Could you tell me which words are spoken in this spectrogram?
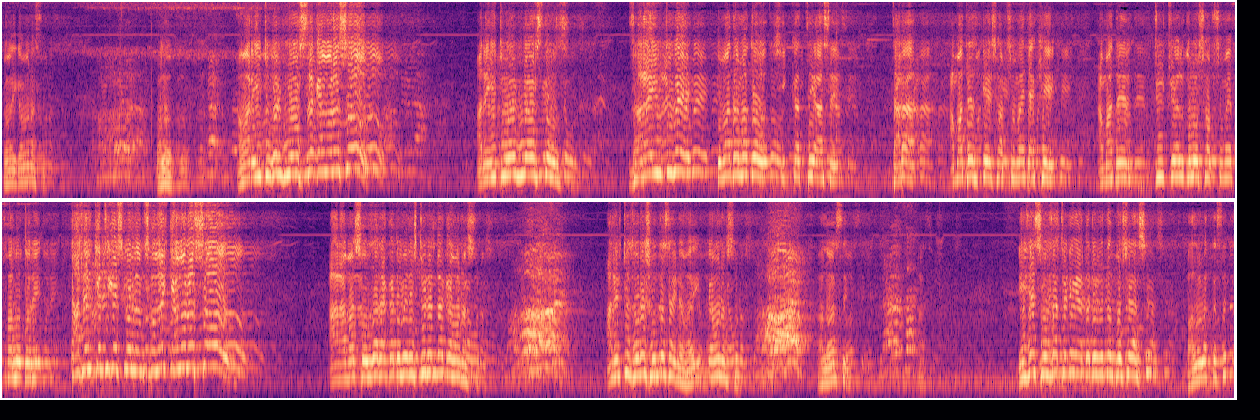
সবাই কেমন আছে? ভালো? আমার ইউটিউবের ভিউয়ার্সরা কেমন আছো? আরে ইউটিউবের ভিউয়ার্স বলছি যারা ইউটিউবে তোমাদের মতো শিক্ষার্থী আছে, যারা আমাদেরকে সবসময় দেখে, আমাদের টিউটোরিয়ালগুলো সবসময় ফলো করে, তাদেরকে জিজ্ঞেস করলাম, সবাই কেমন আছো? আর আমার সোলজার একাডেমির স্টুডেন্টরা কেমন আছো? আর একটু জোরে শুনতে চাই না ভাই কেমন আছো ভালো আছি। এই যে সোলজার ট্রেনিং একাডেমিতে বসে আছো, ভালো লাগতেছে না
